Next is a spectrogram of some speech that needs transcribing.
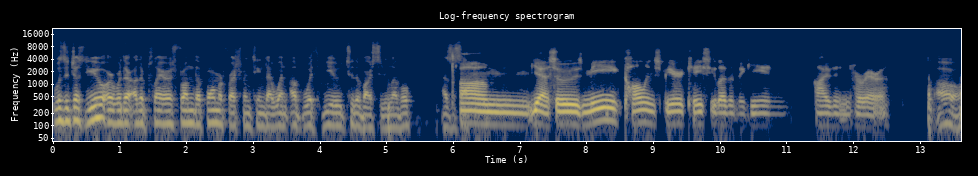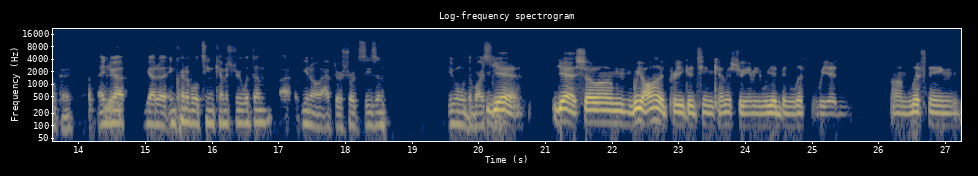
was it just you or were there other players from the former freshman team that went up with you to the varsity level as a sophomore? Um, yeah. So it was me, Colin Spear, Casey Levitt McGee, and Ivan Herrera. Oh, okay. And you Yeah. got you had an incredible team chemistry with them, uh, you know, after a short season, even with the varsity. Yeah. Yeah, so um we all had pretty good team chemistry. I mean, we had been lift we had um lifting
